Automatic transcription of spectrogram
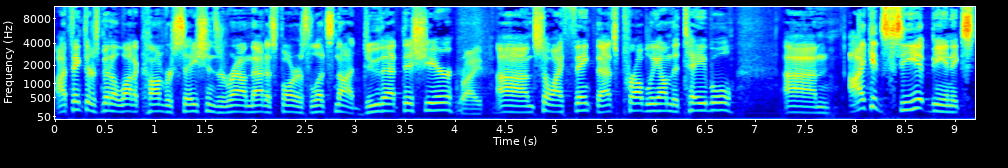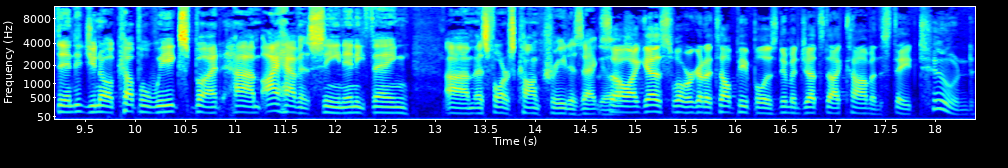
I think there's been a lot of conversations around that as far as let's not do that this year. Right. Um, so I think that's probably on the table. Um, I could see it being extended, you know, a couple weeks, but um, I haven't seen anything um, as far as concrete as that goes. So I guess what we're going to tell people is NewmanJets.com and stay tuned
